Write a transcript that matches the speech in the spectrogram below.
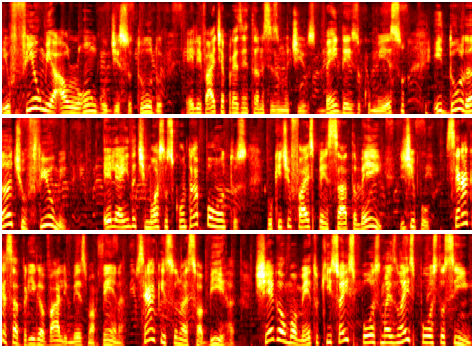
E o filme, ao longo disso tudo, ele vai te apresentando esses motivos, bem desde o começo. E durante o filme, ele ainda te mostra os contrapontos. O que te faz pensar também de tipo. Será que essa briga vale mesmo a pena? Será que isso não é só birra? Chega um momento que isso é exposto, mas não é exposto assim,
